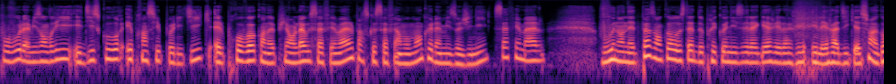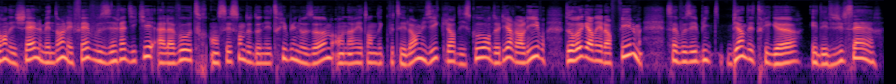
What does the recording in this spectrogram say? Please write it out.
Pour vous, la misandrie est discours et principe politique. Elle provoque en appuyant là où ça fait mal, parce que ça fait un moment que la misogynie, ça fait mal. Vous n'en êtes pas encore au stade de préconiser la guerre et l'éradication à grande échelle, mais dans les faits, vous éradiquez à la vôtre en cessant de donner tribune aux hommes, en arrêtant d'écouter leur musique, leurs discours, de lire leurs livres, de regarder leurs films. Ça vous évite bien des triggers et des ulcères.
